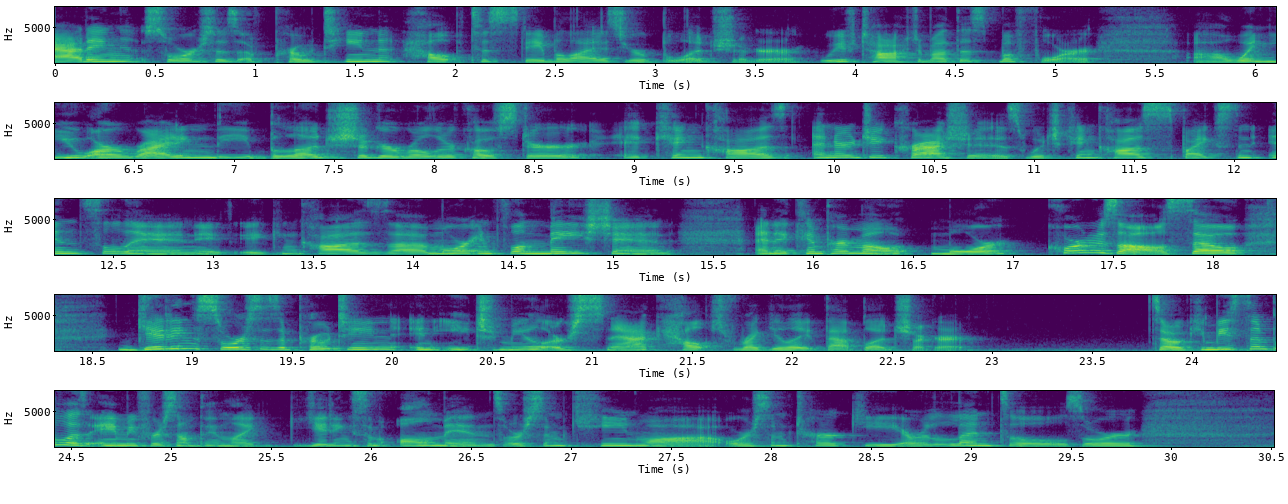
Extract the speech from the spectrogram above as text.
Adding sources of protein help to stabilize your blood sugar. We've talked about this before. Uh, when you are riding the blood sugar roller coaster, it can cause energy crashes, which can cause spikes in insulin. It, it can cause uh, more inflammation and it can promote more cortisol. So, getting sources of protein in each meal or snack helps regulate that blood sugar. So, it can be simple as aiming for something like getting some almonds or some quinoa or some turkey or lentils or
